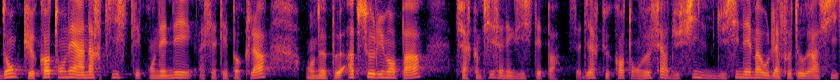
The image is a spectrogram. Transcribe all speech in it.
Donc quand on est un artiste et qu'on est né à cette époque-là, on ne peut absolument pas faire comme si ça n'existait pas. C'est-à-dire que quand on veut faire du, film, du cinéma ou de la photographie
